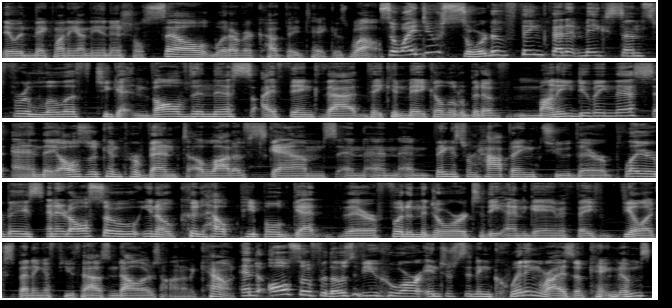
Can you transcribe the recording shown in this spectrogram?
they would make money on the initial sell whatever cut they take as well. So I do sort of think that it makes sense for Lilith to get involved in this. I think that they can make a little bit of money doing this and they also can prevent a lot of scams and and and things from happening to their player base. And it also you know could help people get their foot in the door to the end game if they feel like spending a few thousand dollars on an account. And also for those of you who are interested in quitting rise of kingdoms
